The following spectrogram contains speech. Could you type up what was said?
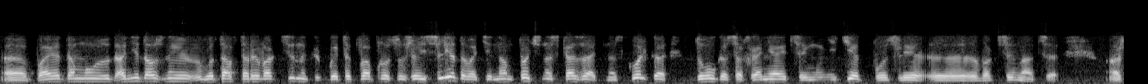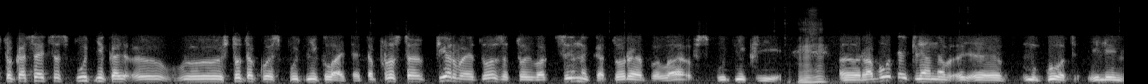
Поэтому они должны, вот авторы вакцины, как бы этот вопрос уже исследовать и нам точно сказать, насколько долго сохраняется иммунитет после э, вакцинации. А что касается спутника, э, э, что такое спутник Лайт? Это просто первая доза той вакцины, которая была в спутник Ви. Угу. Работает ли она год или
